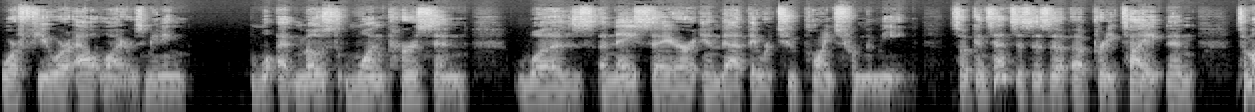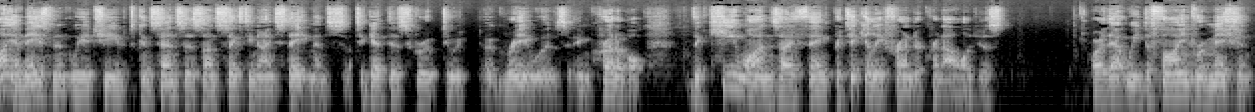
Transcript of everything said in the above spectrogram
or fewer outliers, meaning at most one person was a naysayer in that they were two points from the mean. So consensus is a, a pretty tight. And to my amazement, we achieved consensus on 69 statements. To get this group to agree was incredible. The key ones, I think, particularly for endocrinologists, are that we defined remission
